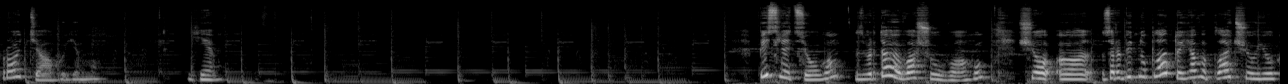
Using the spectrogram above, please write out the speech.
Протягуємо. Є. Після цього звертаю вашу увагу, що е, заробітну плату я виплачую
